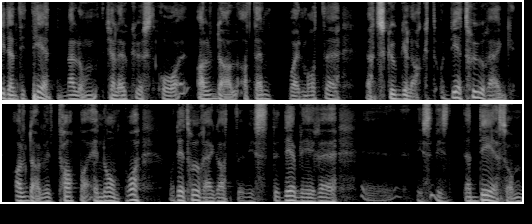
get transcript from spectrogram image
identiteten mellom Kjell Aukrust og Alvdal, at den på en måte blir skuggelagt. Og det tror jeg Alvdal vil tape enormt på. Og det tror jeg at hvis det, det blir eh, eh, hvis, hvis det er det som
